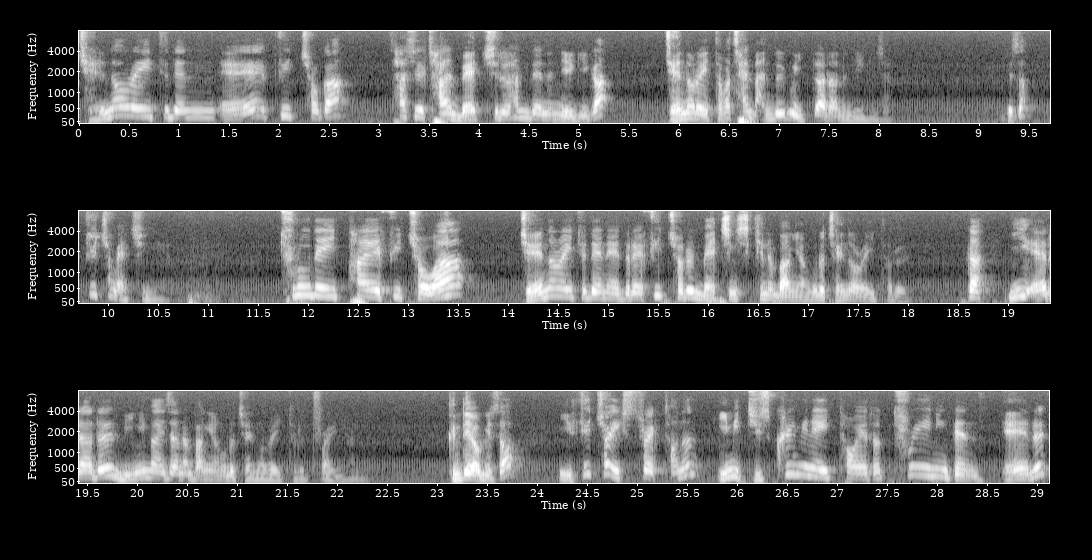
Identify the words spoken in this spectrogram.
generate 된 애의 feature가 사실 잘 매치를 한다는 얘기가 generator가 잘 만들고 있다라는 얘기죠. 그래서 feature matching이에요. true 데이터의 feature와 generate 된 애들의 feature를 matching시키는 방향으로 generator를 그러니까 이 에러를 minimize하는 방향으로 generator를 train합니다. 근데 여기서 이 feature extractor는 이미 discriminator에서 트레이닝 된 애를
